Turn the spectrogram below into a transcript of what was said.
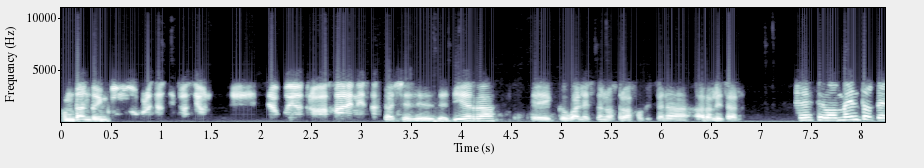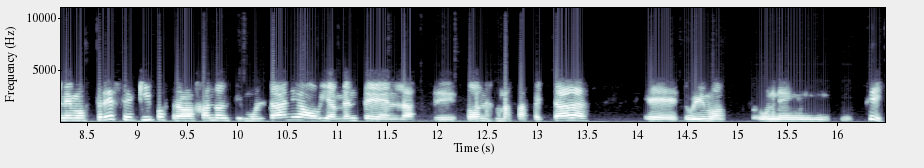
un tanto incómodos por esta situación. Eh, ¿Se ha podido trabajar en esas calles de, tierra eh, cuáles son los trabajos que están a, realizar. En este momento tenemos tres equipos trabajando en simultáneo, obviamente en las eh, zonas más afectadas eh, tuvimos un, sí,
